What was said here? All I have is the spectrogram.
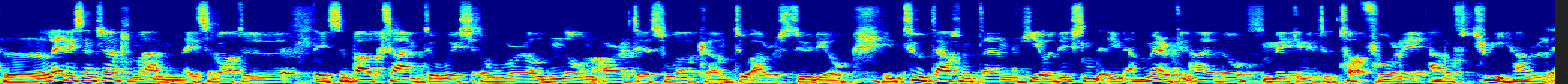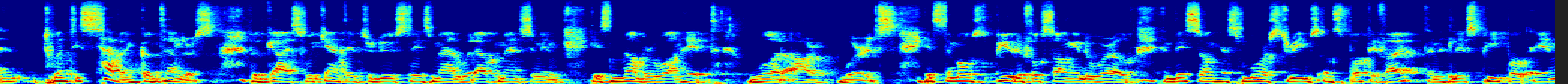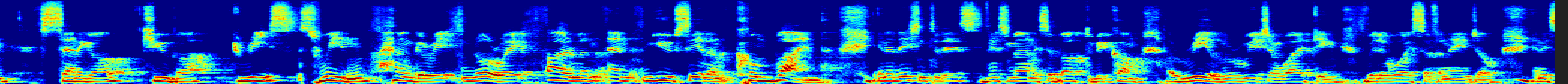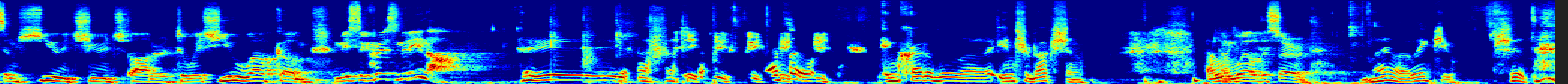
Ladies and gentlemen, it's about to, it's about time to wish a world-known artist welcome to our studio. In 2010, he auditioned in American Idol, making it to top 40 out of 327 contenders. But guys, we can't introduce this man without mentioning his number one hit, "What Are Words." It's the most beautiful song in the world, and this song has more streams on Spotify than it lifts people in Senegal, Cuba, Greece, Sweden, Hungary, Norway, Ireland, and New Zealand combined. In addition to this, this man is about to become a real Norwegian Viking with the voice of an angel, and it's a huge, huge honor to wish you welcome, Mr. Chris Medina. Hey, that's an incredible uh, introduction. I And like, well deserved. no, thank you. Shit.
